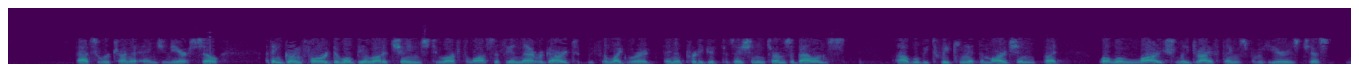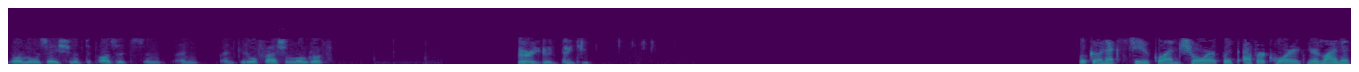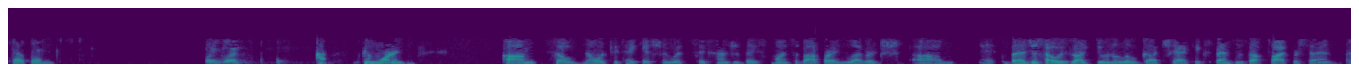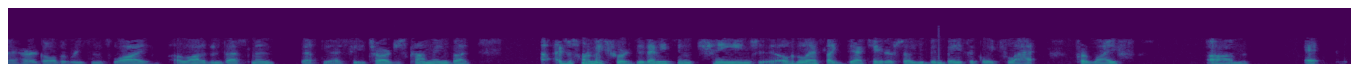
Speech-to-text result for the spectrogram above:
That's what we're trying to engineer. So I think going forward, there won't be a lot of change to our philosophy in that regard. We feel like we're in a pretty good position in terms of balance. Uh, we'll be tweaking at the margin, but what will largely drive things from here is just normalization of deposits and good old-fashioned loan growth. Very good. Thank you. We'll go next to Glenn Schorr with Evercore. Your line is open. Uh, good morning, Glenn. Good morning. So, no one could take issue with 600 basis points of operating leverage. Um but I just always like doing a little gut check. Expenses up 5%. I heard all the reasons why, a lot of investment, FDIC charges coming. But I just want to make sure, did anything change? Over the last like decade or so, you've been basically flat for life. Um,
